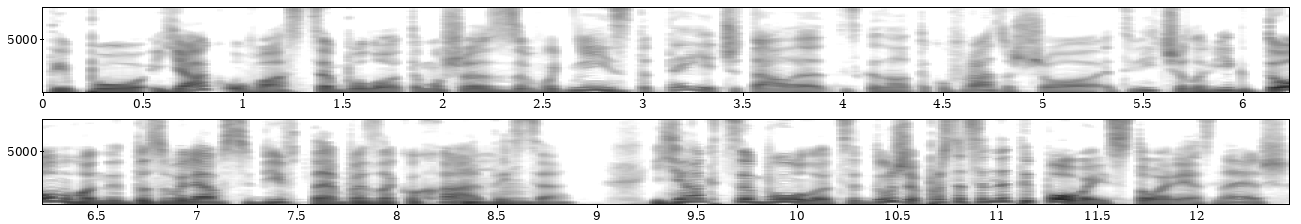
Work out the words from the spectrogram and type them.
Типу, як у вас це було? Тому що в одній з статей я читала, ти сказала таку фразу, що твій чоловік довго не дозволяв собі в тебе закохатися. Угу. Як це було? Це дуже просто це не типова історія, знаєш.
